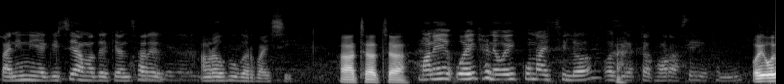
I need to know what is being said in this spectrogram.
পানি নিয়ে গেছি আমাদের ক্যান্সারের আমরা উপকার পাইছি। আচ্ছা আচ্ছা। মানে ওইখানে ওই কোনায় ছিল ওই যে একটা ঘর আছে ওখানে ওই ওই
